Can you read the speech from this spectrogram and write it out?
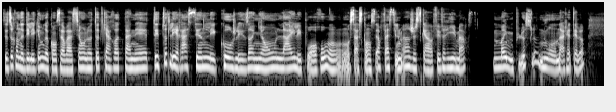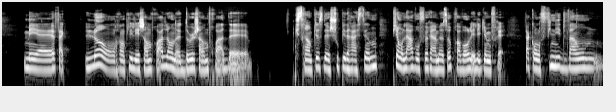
C'est-à-dire qu'on a des légumes de conservation, là, toutes carottes, sais, toutes les racines, les courges, les oignons, l'ail, les poireaux, on- ça se conserve facilement jusqu'en février-mars, même plus, là. Nous, on arrêtait là. Mais, euh, fait là, on remplit les chambres froides. Là, on a deux chambres froides euh, qui se remplissent de choux de racines. Puis on lave au fur et à mesure pour avoir les légumes frais. Fait qu'on finit de vendre,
